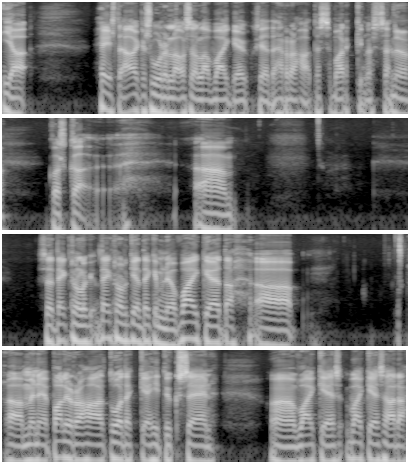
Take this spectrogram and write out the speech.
ja heistä aika suurella osalla on vaikeuksia tehdä rahaa tässä markkinassa, no. koska äh, se teknologi- teknologian tekeminen on vaikeaa, menee paljon rahaa tuotekehitykseen, ää, vaikea, vaikea saada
